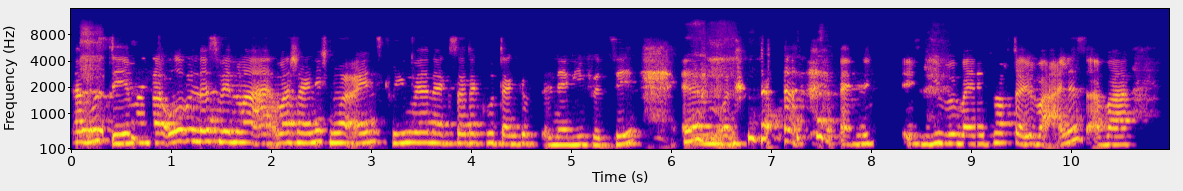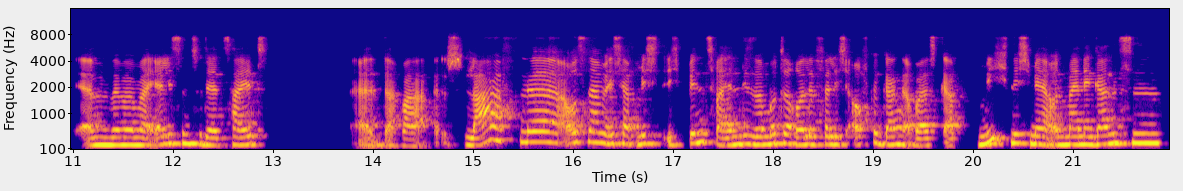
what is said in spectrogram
da wusste jemand da oben, dass wir nur wahrscheinlich nur eins kriegen werden. Er hat gesagt, gut, dann gibt es Energie für C. Ähm, und ich, ich, liebe meine Tochter über alles, aber ähm, wenn wir mal ehrlich sind, zu der Zeit da war Schlaf eine Ausnahme. Ich habe mich, ich bin zwar in dieser Mutterrolle völlig aufgegangen, aber es gab mich nicht mehr und meine ganzen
